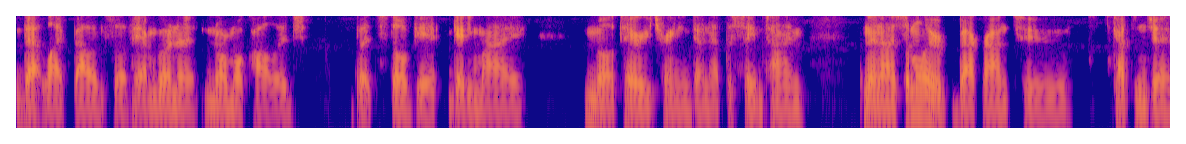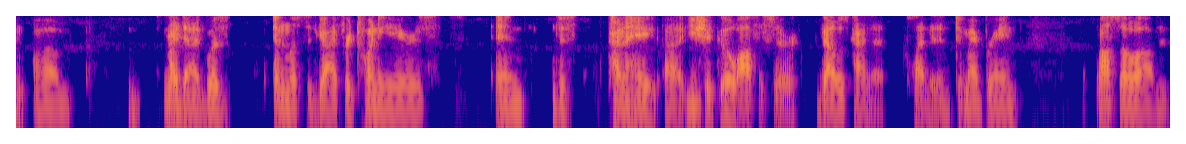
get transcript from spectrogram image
that life balance of hey i'm going to normal college but still get getting my military training done at the same time. And then a similar background to captain Ghent um, my dad was enlisted guy for 20 years and just kind of hey uh, you should go officer. That was kind of planted into my brain. Also um,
